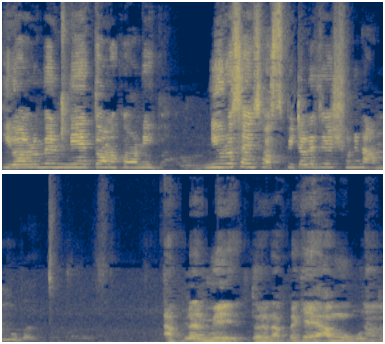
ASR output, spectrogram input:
হিরো আলমের মেয়ে তো আমাকে অনেক নিউরোসায়েন্স হসপিটালে যে শুনেন আম্মু বলতো। আপনার মেয়ে ধরেন আপনাকে আম্মু বলতো।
